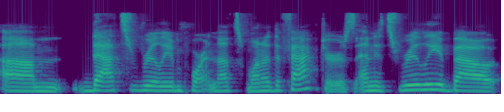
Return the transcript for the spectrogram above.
um, that's really important that's one of the factors and it's really about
